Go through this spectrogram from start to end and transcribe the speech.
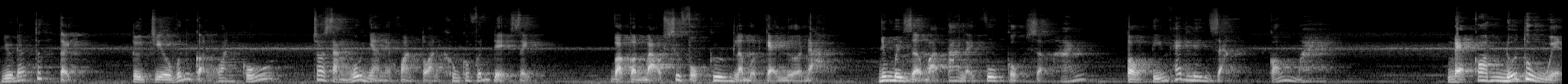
như đã thức tỉnh, từ chiều vẫn còn ngoan cố cho rằng ngôi nhà này hoàn toàn không có vấn đề gì. Và còn bảo sư phụ Cương là một kẻ lừa đảo, nhưng bây giờ bà ta lại vô cùng sợ hãi, to tiếng hét lên rằng có ma. Mẹ con Đỗ Thu Nguyệt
